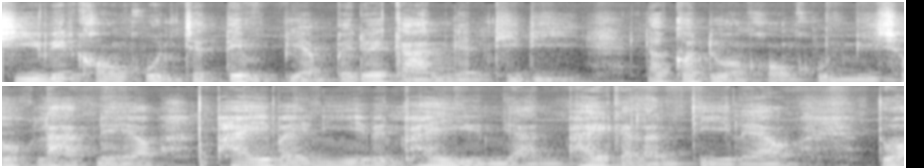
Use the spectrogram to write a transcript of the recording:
ชีวิตของคุณจะเต็มเปี่ยมไปด้วยการเงินที่ดี แล้วก็ดวงของคุณมีโชคลาภแล้วไพ่ใบนี้เป็นไพ่ยืนยันไพ่การันตีแล้ว ตัว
